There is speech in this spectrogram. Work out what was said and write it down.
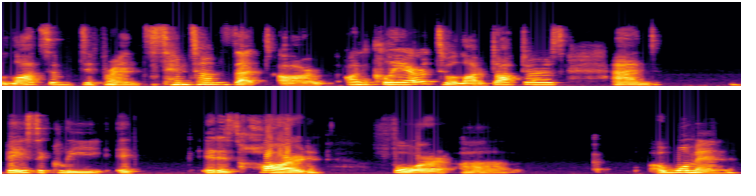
lots of different symptoms that are unclear to a lot of doctors. And basically, it it is hard for uh, a woman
